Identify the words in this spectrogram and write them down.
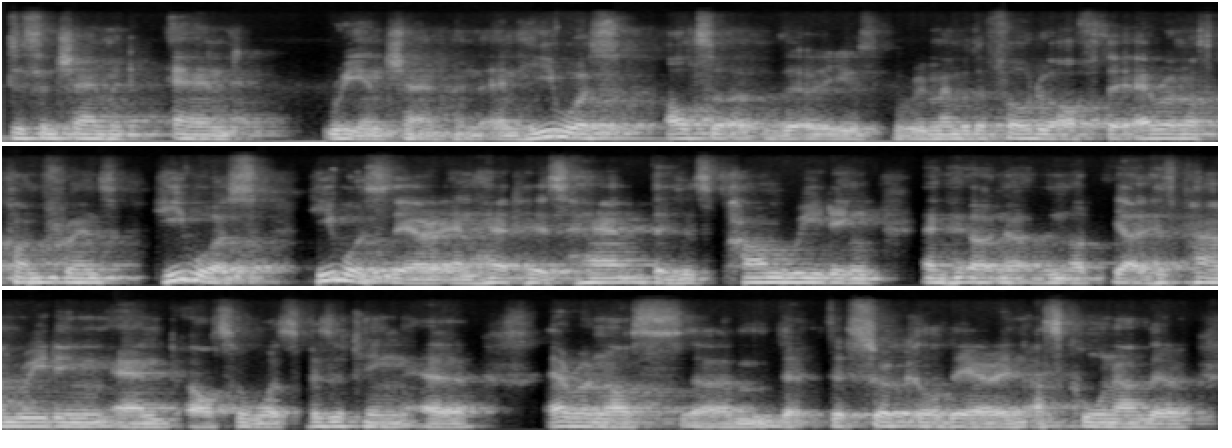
disenchantment and re-enchantment. And he was also the, you remember the photo of the Eranos conference. He was he was there and had his hand, his palm reading, and uh, no, not yeah, his palm reading, and also was visiting uh, Eranos, um, the, the circle there in Ascona, the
